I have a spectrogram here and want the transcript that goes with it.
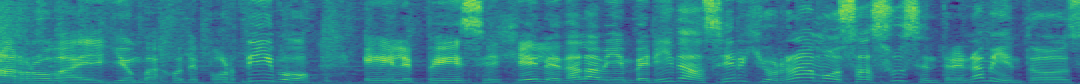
Arroba el guion bajo deportivo. El PSG le da la bienvenida a Sergio Ramos a sus entrenamientos.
